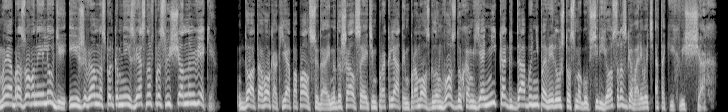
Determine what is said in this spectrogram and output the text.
«Мы образованные люди и живем, насколько мне известно, в просвещенном веке. До того, как я попал сюда и надышался этим проклятым промозглым воздухом, я никогда бы не поверил, что смогу всерьез разговаривать о таких вещах».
